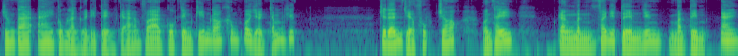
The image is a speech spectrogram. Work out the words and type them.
Chúng ta ai cũng là người đi tìm cả và cuộc tìm kiếm đó không bao giờ chấm dứt. Cho đến giờ phút chót, vẫn thấy rằng mình phải đi tìm nhưng mà tìm ai?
